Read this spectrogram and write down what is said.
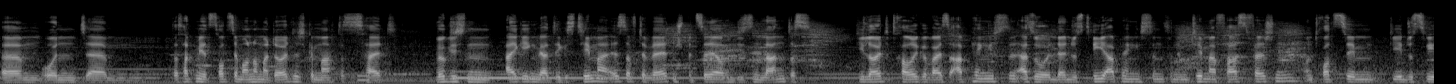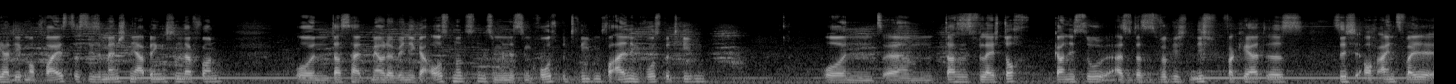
Ähm, und ähm, das hat mir jetzt trotzdem auch nochmal deutlich gemacht, dass es halt wirklich ein allgegenwärtiges Thema ist auf der Welt und speziell auch in diesem Land, dass die Leute traurigerweise abhängig sind, also in der Industrie abhängig sind von dem Thema Fast Fashion und trotzdem die Industrie halt eben auch weiß, dass diese Menschen ja abhängig sind davon und das halt mehr oder weniger ausnutzen, zumindest in Großbetrieben, vor allem in Großbetrieben. Und ähm, dass es vielleicht doch gar nicht so, also dass es wirklich nicht verkehrt ist, sich auch ein, zwei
